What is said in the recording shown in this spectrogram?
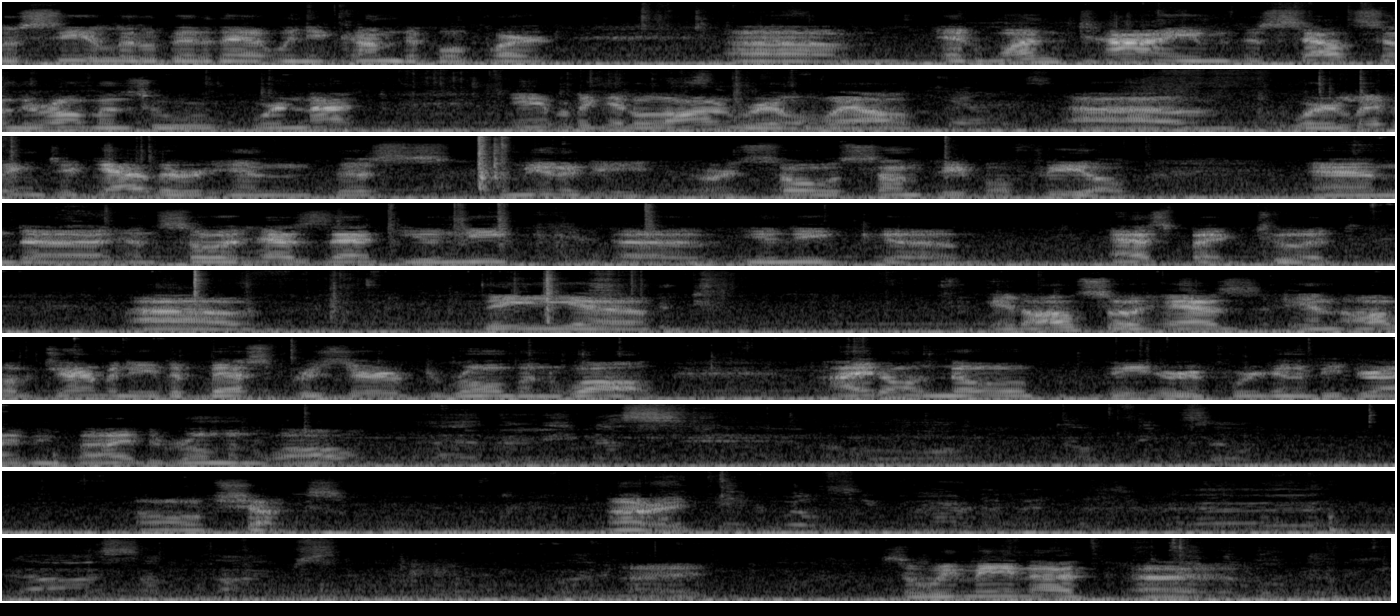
to see a little bit of that when you come to Boppard. Um, at one time, the Celts and the Romans, who were not able to get along real well, um, were living together in this community, or so some people feel, and uh, and so it has that unique uh, unique uh, aspect to it. Uh, the uh, it also has in all of Germany the best preserved Roman wall. I don't know, Peter, if we're going to be driving by the Roman wall. Uh, the Limes? No, don't think so. Oh shucks. All right. I think we'll see part of it. Uh, yeah, sometimes. But All right. So we may not. Uh,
